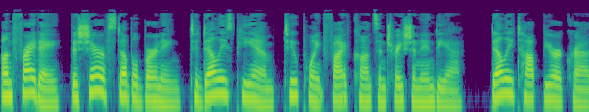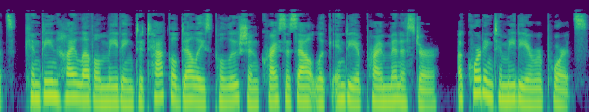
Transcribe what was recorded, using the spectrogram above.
On Friday, the share of stubble burning to Delhi's PM 2.5 concentration India, Delhi top bureaucrats convene high-level meeting to tackle Delhi's pollution crisis outlook India Prime Minister, according to media reports.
